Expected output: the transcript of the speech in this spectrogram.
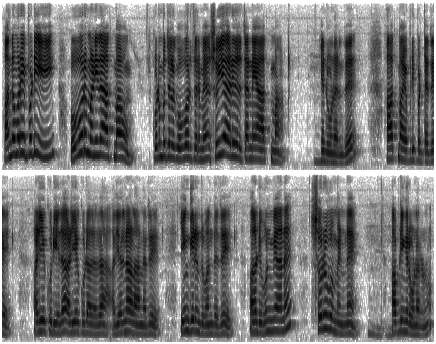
அந்த முறைப்படி ஒவ்வொரு மனித ஆத்மாவும் குடும்பத்தில் ஒவ்வொருத்தருமே சுய அறிதல் தன்னை ஆத்மா என்று உணர்ந்து ஆத்மா எப்படிப்பட்டது? அழியக்கூடியதா அழியக்கூடாததா? அது எதனால் ஆனது? எங்கிருந்து வந்தது? அதனுடைய உண்மையான சொரூபம் என்ன. அப்படிங்கிற உணரணும்.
